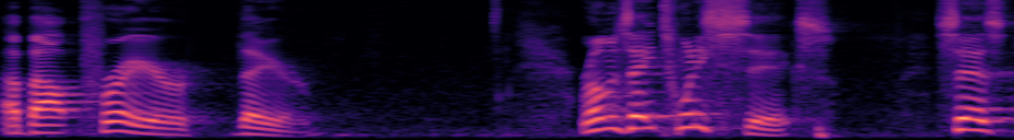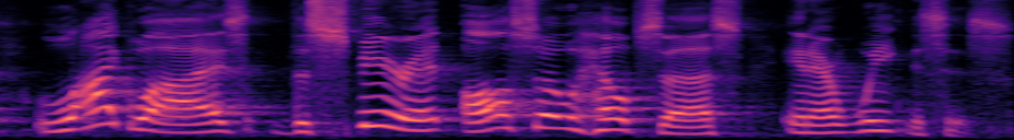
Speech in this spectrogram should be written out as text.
about prayer there. Romans 8 26 says, Likewise, the Spirit also helps us in our weaknesses.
